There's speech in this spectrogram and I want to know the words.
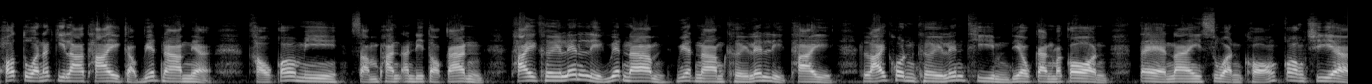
พาะตัวนักกีฬาไทยกับเวียดนามเนี่ยเขาก็มีสัมพันธ์อันดีต่อกัน ไทยเคยเล่นลีกเวียดนาม เวียดนามเคยเล่นลีกไทย หลายคนเคยเล่นทีมเดียวกันมาก่อน แต่ในส่วนของกองเชียร์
